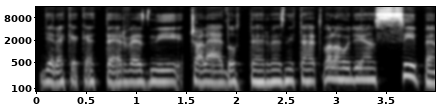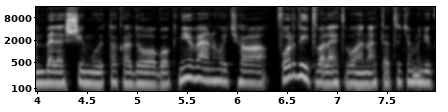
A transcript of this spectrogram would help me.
gyerekeket tervezni, családot tervezni, tehát valahogy olyan szépen belesimultak a dolgok. Nyilván, hogyha fordítva lett volna, tehát hogyha mondjuk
